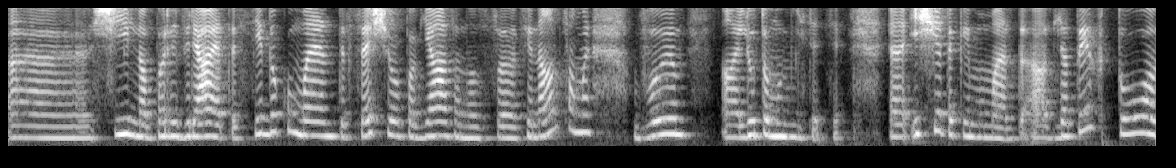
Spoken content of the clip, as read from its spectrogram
е, щільно перевіряєте всі документи, все, що пов'язано з фінансами в а, лютому місяці. Е, І ще такий момент для тих, хто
